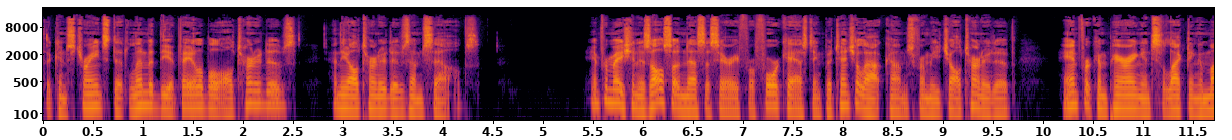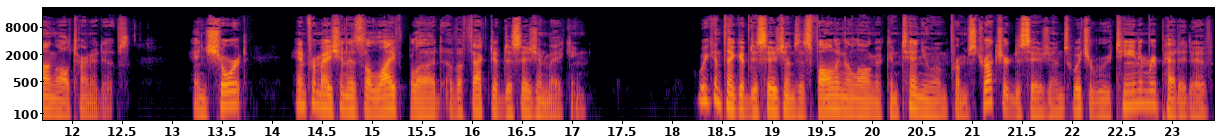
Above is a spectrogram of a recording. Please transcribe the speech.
the constraints that limit the available alternatives, and the alternatives themselves. Information is also necessary for forecasting potential outcomes from each alternative and for comparing and selecting among alternatives. In short, information is the lifeblood of effective decision making. We can think of decisions as falling along a continuum from structured decisions, which are routine and repetitive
